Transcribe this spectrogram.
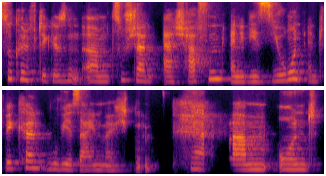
zukünftigen ähm, Zustand erschaffen, eine Vision entwickeln, wo wir sein möchten. Ja. Ähm, und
